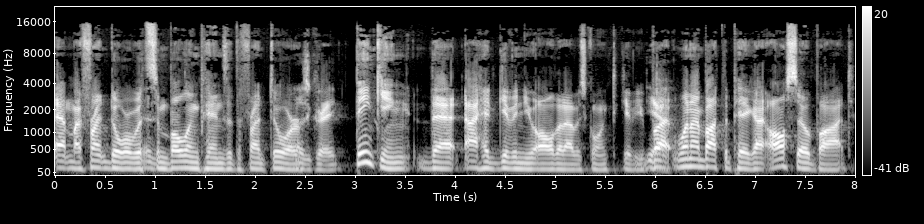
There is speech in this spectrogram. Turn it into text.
at my front door with some bowling pins at the front door. That was great. Thinking that I had given you all that I was going to give you. Yeah. But when I bought the pig, I also bought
